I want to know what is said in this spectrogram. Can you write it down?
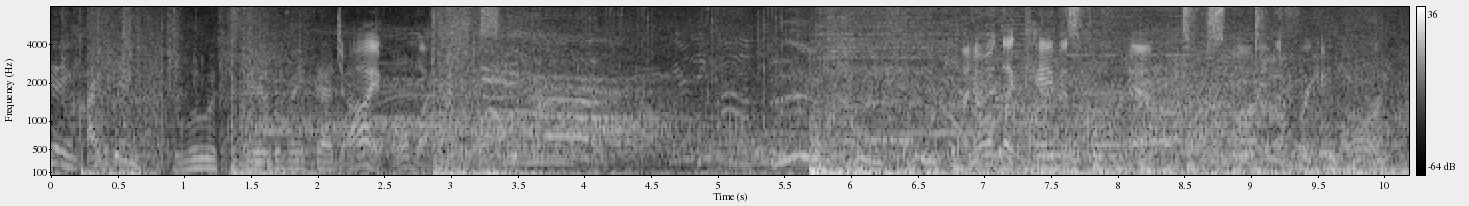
Think I think Louis should be able to make that. Die! Oh my goodness. I know what that cave is for now. It's for spawning the freaking horde.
